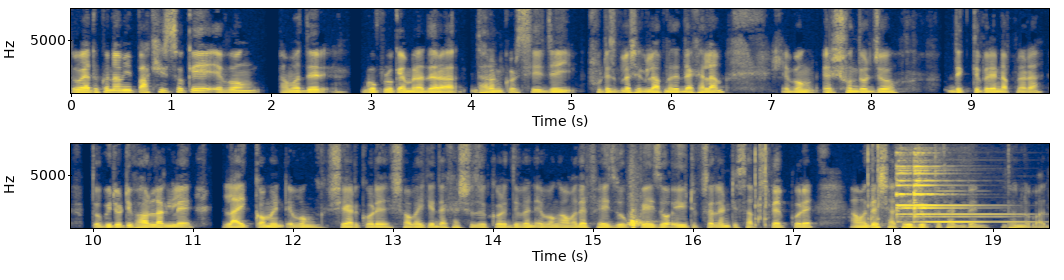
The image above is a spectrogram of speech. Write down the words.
তো এতক্ষণ আমি পাখির চোখে এবং আমাদের গোপ্রো ক্যামেরা দ্বারা ধারণ করছি যেই ফুটেজগুলো সেগুলো আপনাদের দেখালাম এবং এর সৌন্দর্য দেখতে পেলেন আপনারা। তো ভিডিওটি ভালো লাগলে লাইক, কমেন্ট এবং শেয়ার করে সবাইকে দেখার সুযোগ করে দেবেন এবং আমাদের ফেসবুক পেজ ও ইউটিউব চ্যানেলটি সাবস্ক্রাইব করে আমাদের সাথেই যুক্ত থাকবেন। ধন্যবাদ।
